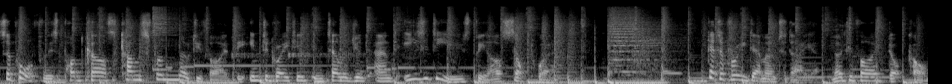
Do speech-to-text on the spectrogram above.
Support for this podcast comes from Notified, the integrated, intelligent, and easy to use PR software. Get a free demo today at notified.com.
